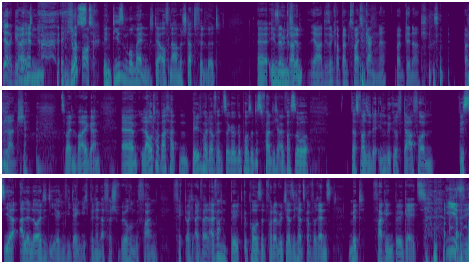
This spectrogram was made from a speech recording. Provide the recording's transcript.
Ja, da gehen wir äh, hin. just in diesem Moment der Aufnahme stattfindet. Äh, in München. Grad, ja, die sind gerade beim zweiten Gang, ne? Beim Dinner. beim Lunch. zweiten Wahlgang. Ähm, Lauterbach hat ein Bild heute auf Instagram gepostet, das fand ich einfach so, das war so der Inbegriff davon, wisst ihr, alle Leute, die irgendwie denken, ich bin in einer Verschwörung gefangen, fickt euch einfach. Er hat einfach ein Bild gepostet von der Münchner Sicherheitskonferenz mit fucking Bill Gates. Easy,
